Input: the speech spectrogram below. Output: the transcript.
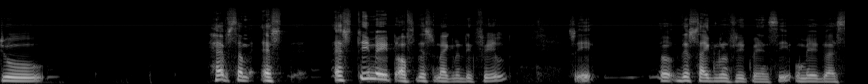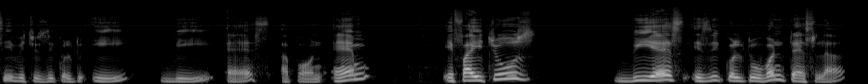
to have some estimate of this magnetic field. So, uh, this cyclotron frequency omega c which is equal to E B S upon m. If I choose Bs is equal to 1 Tesla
